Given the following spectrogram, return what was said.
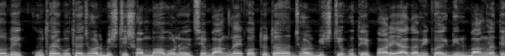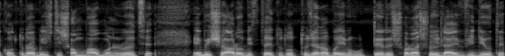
তবে কোথায় কোথায় ঝড় বৃষ্টির সম্ভাবনা রয়েছে, বাংলায় কতটা ঝড় বৃষ্টি হতে পারে, আগামী কয়েকদিন বাংলাতে কতটা বৃষ্টির সম্ভাবনা রয়েছে, এ বিষয়ে আরও বিস্তারিত তথ্য জানাব এই মুহূর্তের সরাসরি লাইভ ভিডিওতে।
